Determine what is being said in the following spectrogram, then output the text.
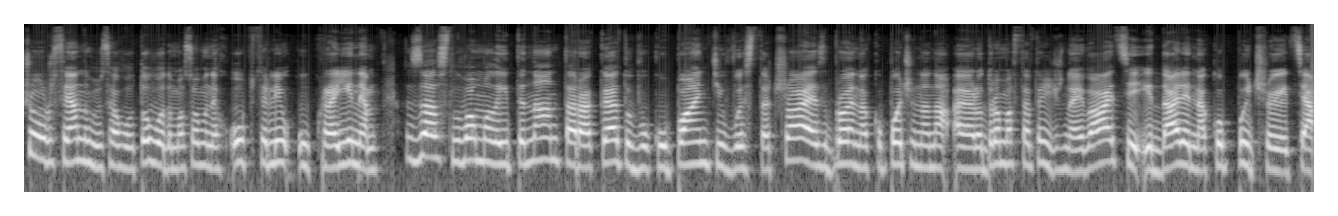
що росіян вже готово до масованих обстрілів України. За словами лейтенанта, ракет в окупантів вистачає. Зброя накопичена на аеродромах стратегічної авіації і далі накопичується.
